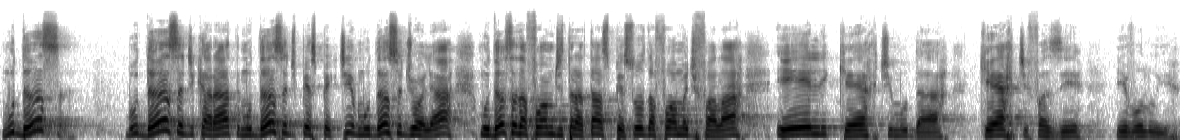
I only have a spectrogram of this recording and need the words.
Mudança. Mudança de caráter, mudança de perspectiva, mudança de olhar, mudança da forma de tratar as pessoas, da forma de falar. Ele quer te mudar, quer te fazer evoluir.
